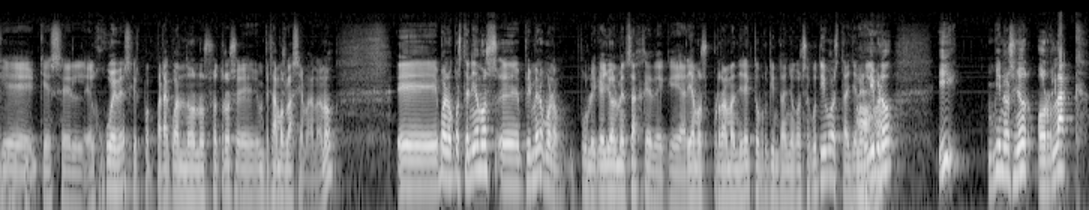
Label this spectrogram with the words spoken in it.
que, que es el, el jueves, que es para cuando nosotros eh, empezamos la semana, ¿no? Eh, bueno, pues teníamos eh, primero, bueno, publiqué yo el mensaje de que haríamos programa en directo por quinto año consecutivo, está ya en el libro, y vino el señor Orlac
